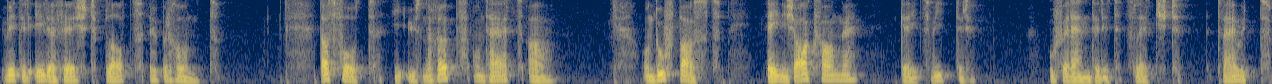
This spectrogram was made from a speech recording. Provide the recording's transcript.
wieder ihren festen Platz überkommt. Das fängt in unseren Köpfen und Herzen an. Und aufpasst, ist angefangen, geht's weiter und verändert zuletzt die Welt.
